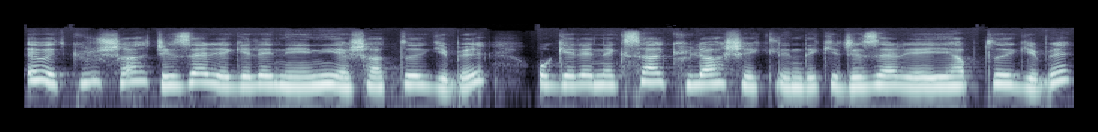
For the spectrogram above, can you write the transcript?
Evet Gülşah Cezerye geleneğini yaşattığı gibi o geleneksel külah şeklindeki Cezerye'yi yaptığı gibi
